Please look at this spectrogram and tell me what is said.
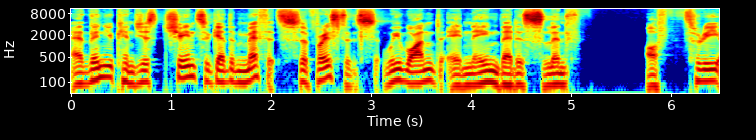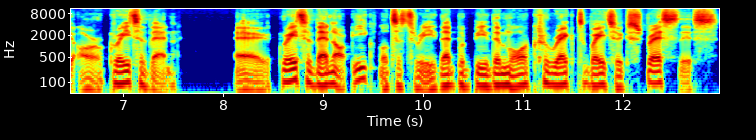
and then you can just chain together methods. So for instance, we want a name that is length of three or greater than, uh, greater than or equal to three. That would be the more correct way to express this.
